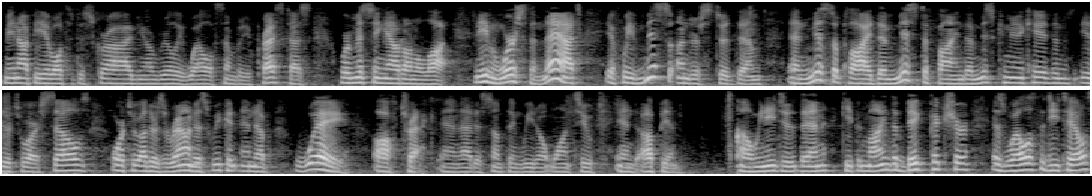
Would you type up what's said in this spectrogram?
may not be able to describe, you know, really well if somebody pressed us, we're missing out on a lot. And even worse than that, if we've misunderstood them and misapplied them, misdefined them, miscommunicated them either to ourselves or to others around us, we can end up way off track, and that is something we don't want to end up in. Uh, we need to then keep in mind the big picture as well as the details.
